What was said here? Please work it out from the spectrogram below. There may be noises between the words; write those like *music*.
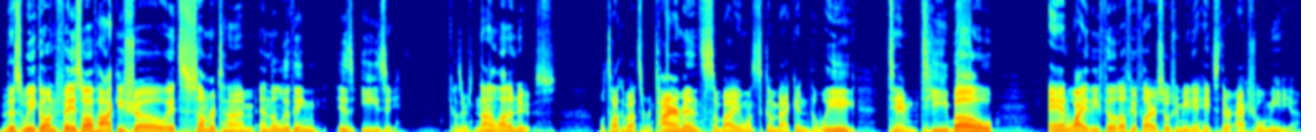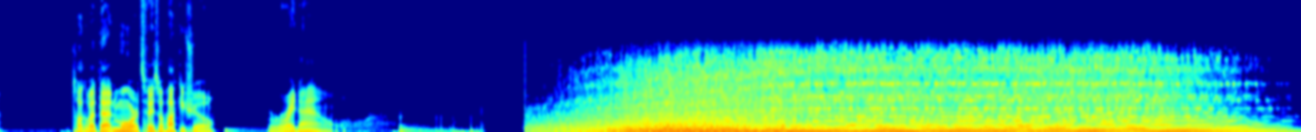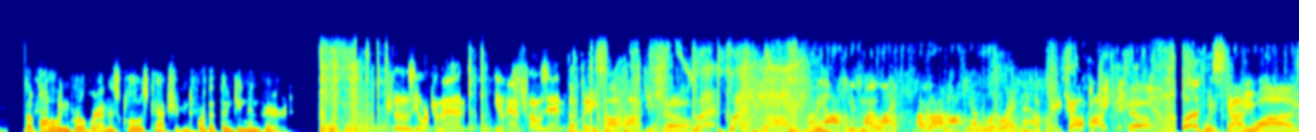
This week on Face Off Hockey Show, it's summertime and the living is easy because there's not a lot of news. We'll talk about some retirements, somebody who wants to come back into the league, Tim Tebow, and why the Philadelphia Flyers social media hates their actual media. We'll talk about that and more. It's Face Off Hockey Show right now. The following program is closed captioned for the thinking impaired. Choose your command. You have chosen the Face Off Hockey Show. I mean, hockey is my life. I've got on hockey underwear right now. Face Off Hockey Show. With Scotty Waz.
